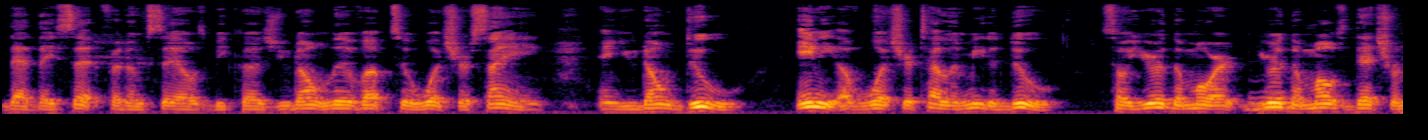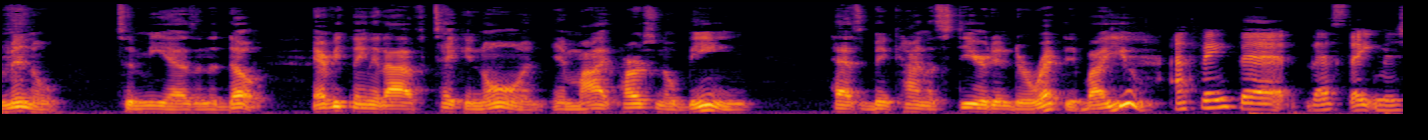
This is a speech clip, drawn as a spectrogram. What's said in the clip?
that they set for themselves because you don't live up to what you're saying and you don't do any of what you're telling me to do. So you're the more you're the mm-hmm. most detrimental to me as an adult. Everything that I've taken on in my personal being has been kind of steered and directed by you. I think that that statement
